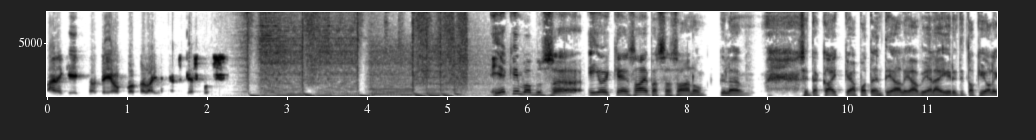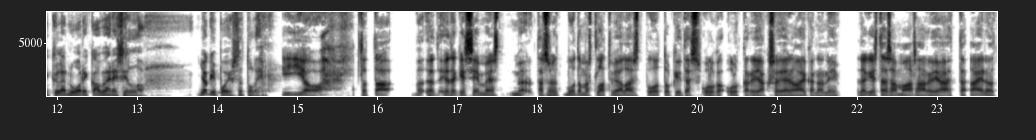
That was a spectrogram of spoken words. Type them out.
ainakin noiden joukkuepelaajien keskuudessa. Jekimovs ei oikein Saipassa saanut kyllä sitä kaikkea potentiaalia vielä irti. Toki oli kyllä nuori kaveri silloin. Jokipoissa tuli. Joo, tota, jotenkin siinä mielessä, tässä on nyt muutamasta latvialaisesta puhuttukin tässä ulko, ulkkarijaksojen aikana, niin jotenkin sitä samaa sarjaa, että taidot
